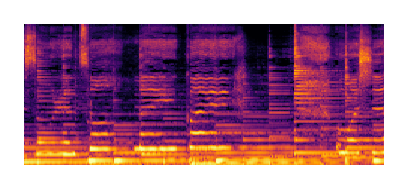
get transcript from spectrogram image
送人做玫瑰。我是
